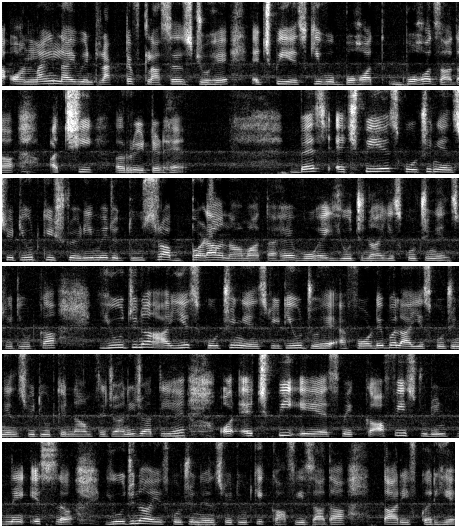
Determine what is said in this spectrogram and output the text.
ऑनलाइन लाइव इंटरेक्टिव क्लासेस जो है एचपीएस की वो बहुत बहुत ज़्यादा अच्छी रेटेड है। बेस्ट एच कोचिंग इंस्टीट्यूट की श्रेणी में जो दूसरा बड़ा नाम आता है, वो है योजना आईएस कोचिंग इंस्टीट्यूट का। योजना आई कोचिंग इंस्टीट्यूट जो है, अफोर्डेबल आई कोचिंग इंस्टीट्यूट के नाम से जानी जाती है और एच में काफ़ी स्टूडेंट ने इस योजना आईएस कोचिंग इंस्टीट्यूट की काफ़ी ज़्यादा तारीफ़ करी है।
